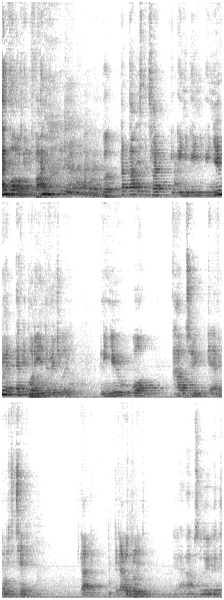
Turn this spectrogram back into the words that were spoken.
I thought I was getting fined. But that, that is the type, he, he, he knew everybody individually, and he knew what, how to get everybody to tick. The guy, the guy was brilliant. Yeah, absolutely.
